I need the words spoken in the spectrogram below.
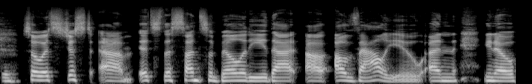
mm-hmm. so it's just um it's the sensibility that uh, of value and you know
